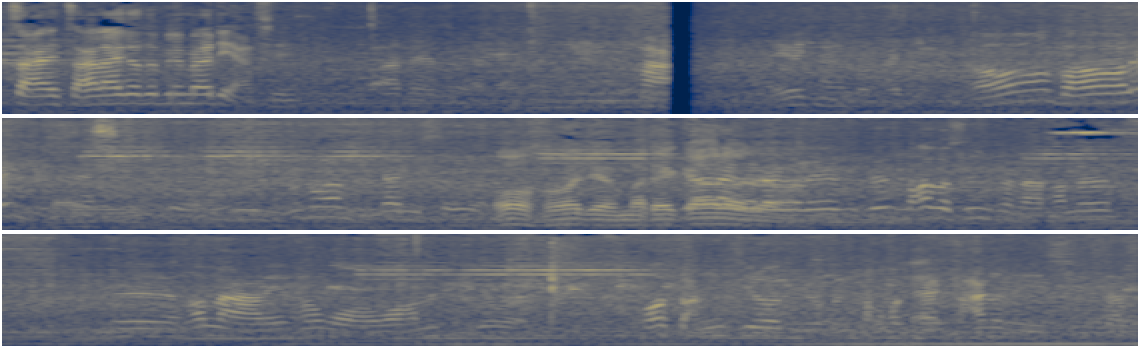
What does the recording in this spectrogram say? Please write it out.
再再来个这边买电车。哦，不的，哦，好就没得搞了。那个那个那是哪个省份呢？他们呃，他男的，他娃娃，他们弟娃，把账结了，就能打不开，三个人一起三十。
